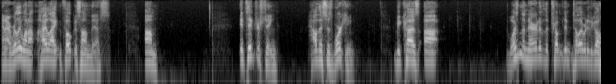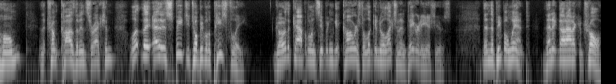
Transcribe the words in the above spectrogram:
And I really want to highlight and focus on this. Um, it's interesting how this is working because uh, wasn't the narrative that Trump didn't tell everybody to go home and that Trump caused an insurrection? Well, the, at his speech, he told people to peacefully go to the Capitol and see if we can get Congress to look into election integrity issues. Then the people went. Then it got out of control.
